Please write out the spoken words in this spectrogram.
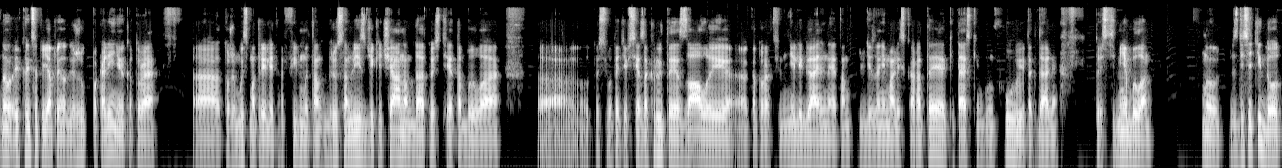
Ну, и, в принципе, я принадлежу к поколению, которое э, тоже мы смотрели там фильмы там с Брюсом Ли, с Джеки Чаном, да, то есть это было, э, то есть вот эти все закрытые залы, которые нелегальные, там люди занимались карате, китайским гунфу и так далее. То есть мне было ну, с 10 до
